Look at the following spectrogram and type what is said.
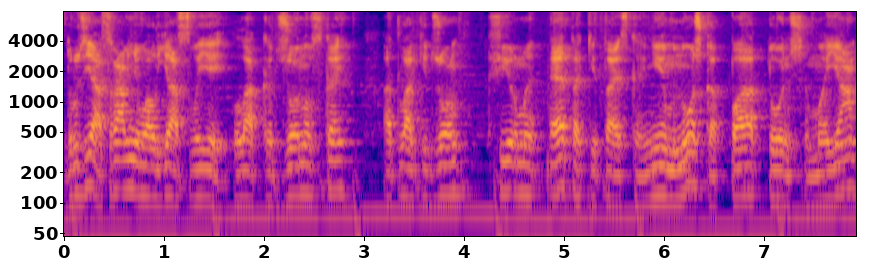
Друзья, сравнивал я своей Лака Джоновской от Lucky John фирмы. Это китайская, немножко потоньше. Моя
